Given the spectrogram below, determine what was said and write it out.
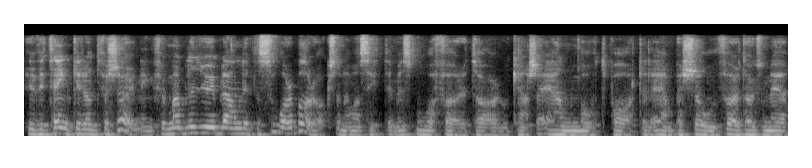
hur vi tänker runt försörjning. För man blir ju ibland lite sårbar också när man sitter med små företag och kanske en motpart eller en person, företag som är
